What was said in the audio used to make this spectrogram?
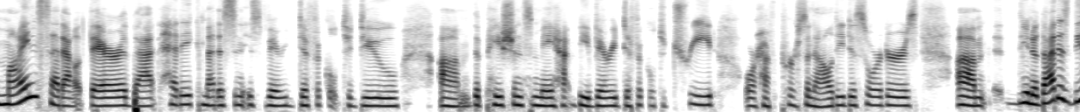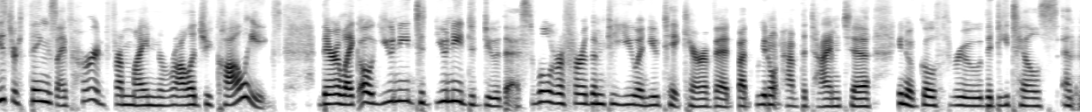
mindset out there that headache medicine is very difficult to do. Um, the patients may ha- be very difficult to treat or have personality disorders. Um, you know, that is these are things I've heard from my neurology colleagues. They're like, "Oh, you need to you need to do this. We'll refer them to you, and you take care of it." But we don't have the time to, you know, go through the details and,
